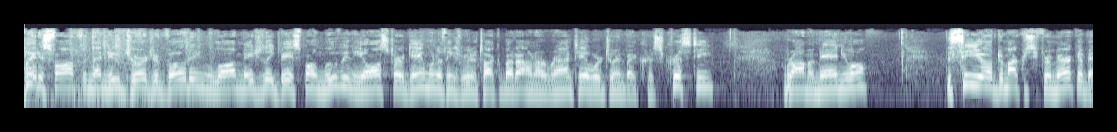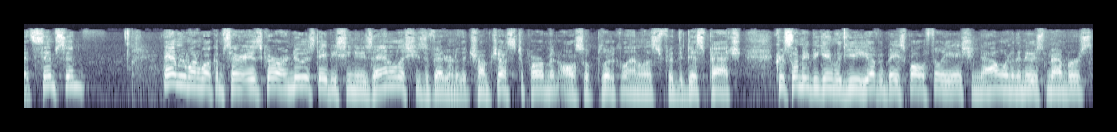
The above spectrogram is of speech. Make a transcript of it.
Latest fall from that new Georgia voting law, Major League Baseball moving the All Star game. One of the things we're going to talk about on our roundtable. We're joined by Chris Christie, Rahm Emanuel, the CEO of Democracy for America, Yvette Simpson, and we want to welcome Sarah Isgur, our newest ABC News analyst. She's a veteran of the Trump Justice Department, also political analyst for the Dispatch. Chris, let me begin with you. You have a baseball affiliation now, one of the newest members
